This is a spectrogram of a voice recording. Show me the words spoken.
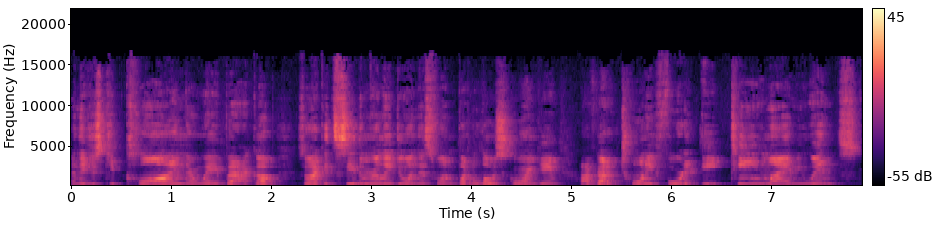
and they just keep clawing their way back up. So I could see them really doing this one. But a low-scoring game. I've got it 24 to 18. Miami wins.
